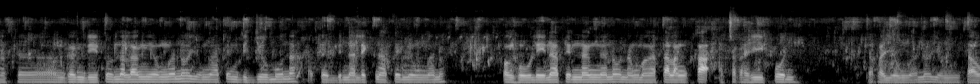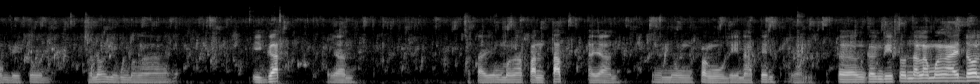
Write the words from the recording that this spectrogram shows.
at ah, hanggang dito na lang yung ano, yung ating video muna at ah, binalik natin yung ano, panghuli natin ng ano ng mga talangka at saka hipon. Saka yung ano, yung tawag dito, ano, yung mga igat. Ayan. Saka yung mga pantat. Ayan. Yan yung panghuli natin. Ayan. At ah, hanggang dito na lang mga idol.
